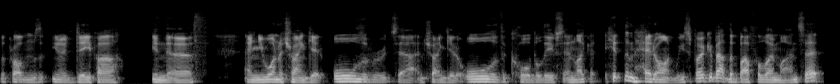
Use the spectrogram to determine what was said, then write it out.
the problem's you know deeper in the earth, and you want to try and get all the roots out and try and get all of the core beliefs and like hit them head on. We spoke about the buffalo mindset.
